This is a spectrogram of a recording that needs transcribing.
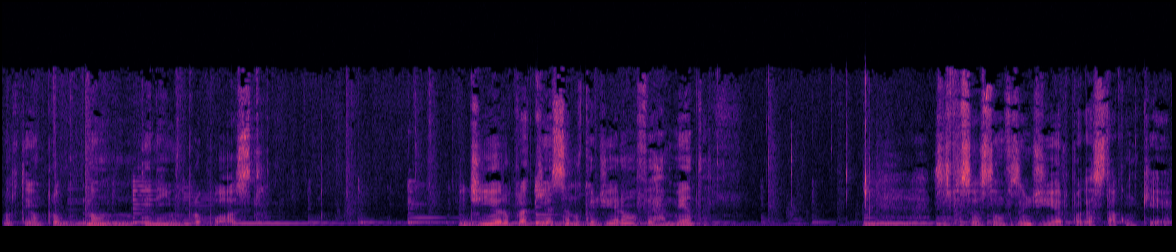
não tem, um, não, não tem nenhum propósito. dinheiro para quê? Sendo que o dinheiro é uma ferramenta pessoas estão fazendo dinheiro para gastar com o quê?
